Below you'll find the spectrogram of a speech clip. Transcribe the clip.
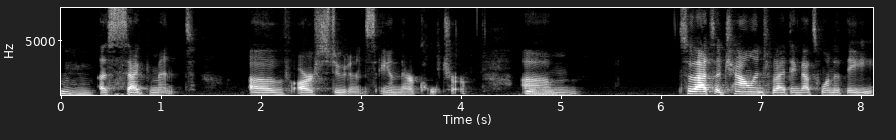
mm-hmm. a segment of our students and their culture. Mm-hmm. Um, so that's a challenge, but I think that's one of the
